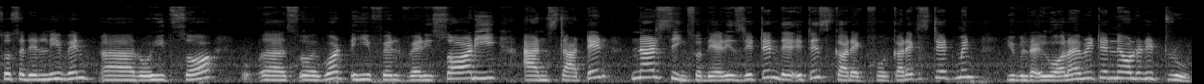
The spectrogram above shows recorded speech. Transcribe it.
so suddenly when uh, rohit saw uh, so what? He felt very sorry and started nursing. So there is written there it is correct. For correct statement you will you all have written already true.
